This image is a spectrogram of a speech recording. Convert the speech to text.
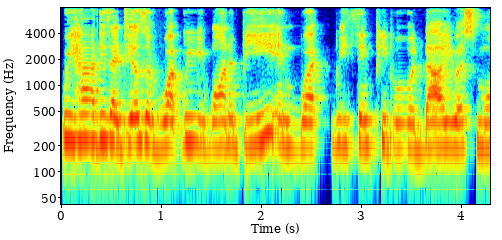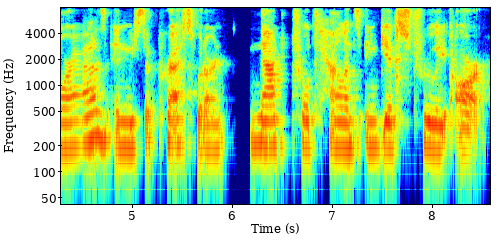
we have these ideals of what we want to be and what we think people would value us more as, and we suppress what our natural talents and gifts truly are.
